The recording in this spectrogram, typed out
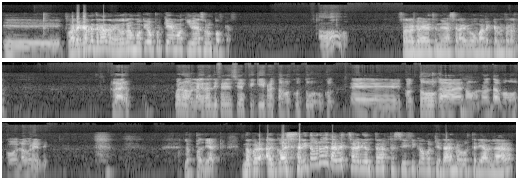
y patriarcalmente hablando también otros motivos por qué me motivé a hacer un podcast, oh, solo que obviamente no iba a hacer algo como patriarcalmente hablando. claro. Bueno, la gran diferencia es que aquí no estamos con, tu, con, eh, con toga, no, no andamos con laureles. Los patriarcas. No, pero al con Cesarito creo que tal vez traería un tema específico porque tal vez me gustaría hablar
